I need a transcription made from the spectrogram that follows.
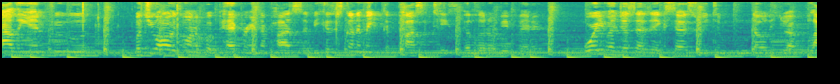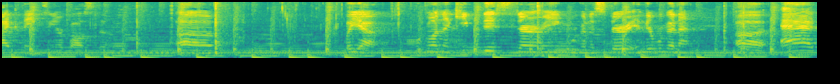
Italian food, but you always want to put pepper in the pasta because it's gonna make the pasta taste a little bit better, or even just as an accessory to know that you have black things in your pasta. Um, but yeah, we're gonna keep this stirring. We're gonna stir it, and then we're gonna uh, add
